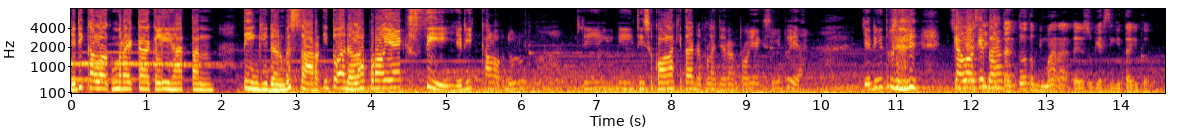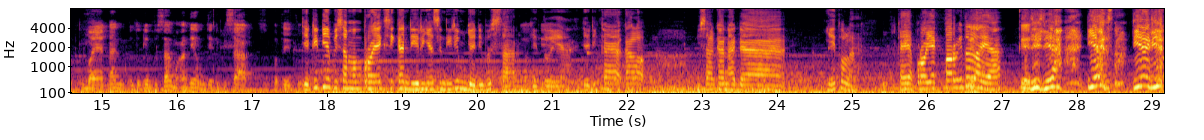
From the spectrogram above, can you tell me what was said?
Jadi kalau mereka kelihatan tinggi dan besar itu adalah proyeksi. Jadi kalau dulu di di, di sekolah kita ada pelajaran proyeksi itu ya. Jadi itu dari kalau kita, kita itu atau gimana dari sugesti kita gitu membayangkan bentuknya besar maka dia menjadi besar seperti itu jadi dia bisa memproyeksikan dirinya sendiri menjadi besar Oke. gitu ya. Jadi kayak kalau misalkan ada ya itulah kayak proyektor itulah ya. Oke. Jadi dia dia dia dia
